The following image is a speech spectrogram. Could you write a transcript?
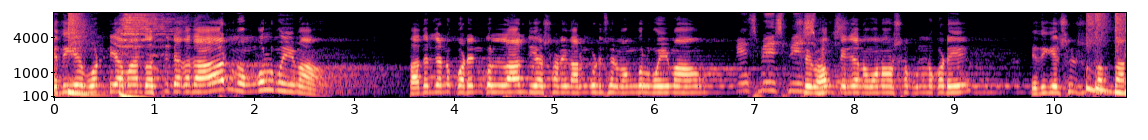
এদিকে বোনটি আমার দশটি টাকা দান মঙ্গলময়ী মা তাদের যেন করেন কল্যাণ যে শনি দান করেছেন মঙ্গলময়ী মা বেশ বেশ বেশ সে ভক্তের যেন মনসা পূর্ণ করে। এদিকে শিশু সন্তান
